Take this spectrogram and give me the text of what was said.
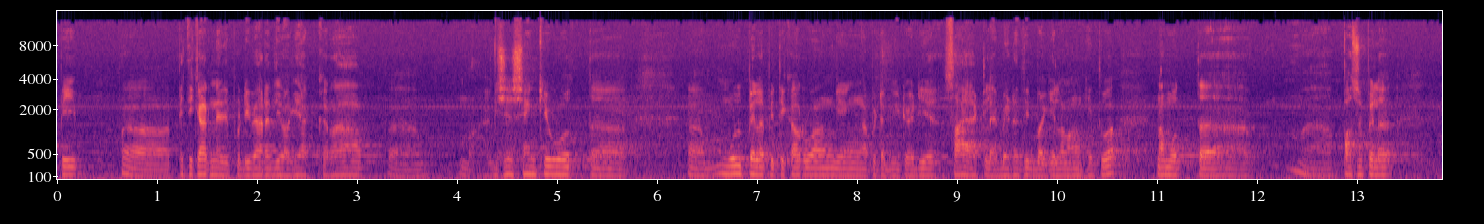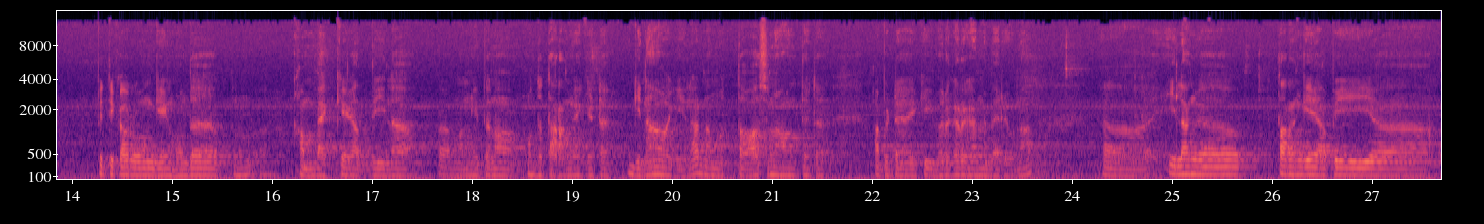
අපි පිතිකරණයේදී පොඩි වැරදි වගේක් කරා විශේෂයෙන් කිව්වොත් මුල් පෙළ පිතිකරුවන්ගෙන් අපිට මීට වැඩිය සහයක් ලැබෙන තිබ්බ කියලා මං හිතුවා. නමුත් පසු පෙළ පිතිකරුවන්ගෙන් හොඳ කම්බැක් එකක් දීලා මං හිතනවා හොඳ තරඟයකට ගෙනාවා කියලා. නමුත් අවාසනාවන්තයට අපිට ඒක ඉවර කරගන්න බැරි වුණා. ඊළඟ තරඟේ අපි මේ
